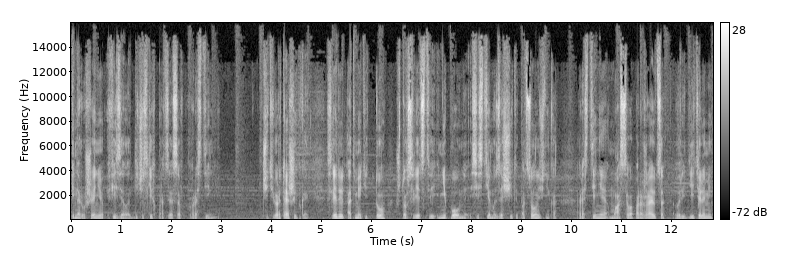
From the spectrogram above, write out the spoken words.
и нарушению физиологических процессов в растении. Четвертой ошибкой следует отметить то, что вследствие неполной системы защиты подсолнечника растения массово поражаются вредителями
